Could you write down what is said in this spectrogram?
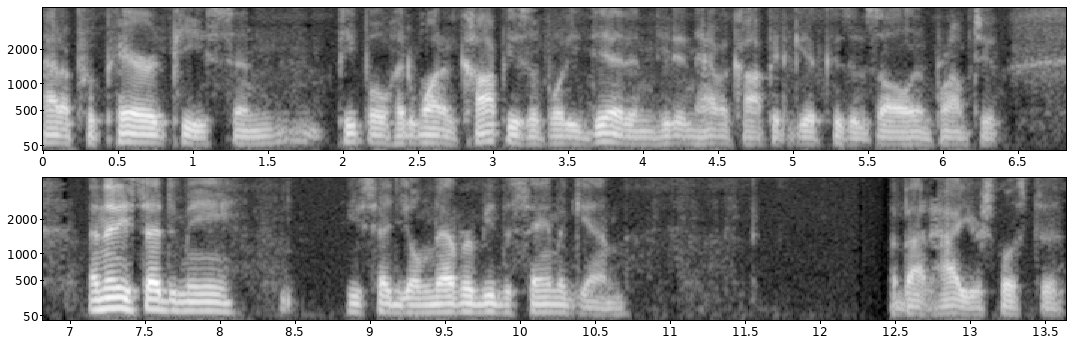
had a prepared piece and people had wanted copies of what he did and he didn't have a copy to give because it was all impromptu. And then he said to me, he said, You'll never be the same again about how you're supposed to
